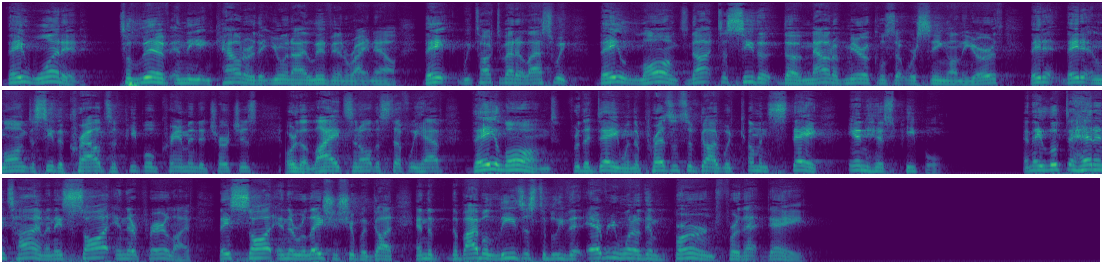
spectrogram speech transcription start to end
They wanted to live in the encounter that you and I live in right now. They we talked about it last week. They longed not to see the, the amount of miracles that we're seeing on the earth. They didn't, they didn't long to see the crowds of people cram into churches or the lights and all the stuff we have. They longed for the day when the presence of God would come and stay in his people. And they looked ahead in time and they saw it in their prayer life. They saw it in their relationship with God. And the, the Bible leads us to believe that every one of them burned for that day.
